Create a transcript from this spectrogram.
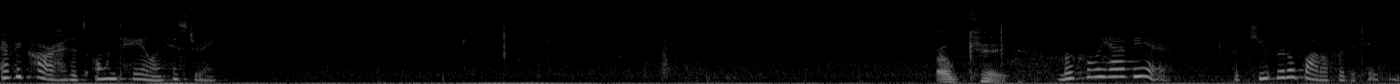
Every car has its own tale and history. Okay. Look what we have here. A cute little bottle for the taking.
